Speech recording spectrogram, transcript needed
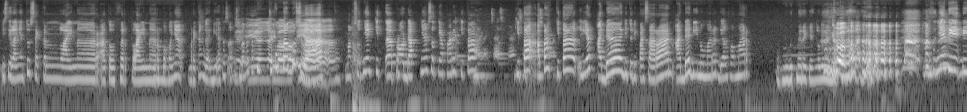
istilahnya tuh second liner atau third liner. Hmm. Pokoknya mereka nggak di atas atas Iya, banget iya, tapi cukup di bawah- bagus iya. lah. Maksudnya kita produknya setiap hari kita kita apa kita lihat ada gitu di pasaran, ada di Indomaret, di Alfamart. Nyebut merek ya nggak boleh. Maksudnya di di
